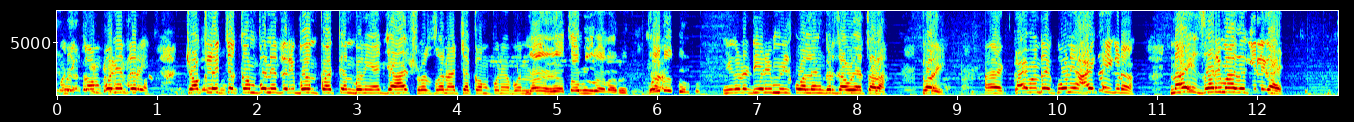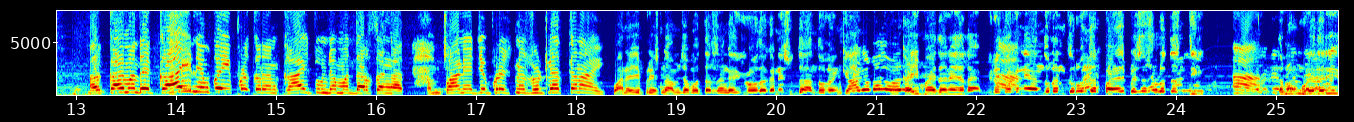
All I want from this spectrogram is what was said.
म्हणजे कंपन्या तरी चॉकलेटच्या कंपन्या तरी बंद पडतात पण यांच्या आश्वासनाच्या कंपन्या बंद नाही हे चालूच राहणार. हे बंद. इकडे डेअरी मिल्क वाल्यांकडे जाऊया चला. सॉरी काय म्हणताय कोणी आहे का इकडं? नाही जरी मागे गेली काय? अरे काय म्हणताय काय नेमकं हे प्रकरण? काय तुमच्या मतदारसंघात? पाण्याचे प्रश्न सुटलेत का नाही? पाण्याचे प्रश्न आमच्या मतदारसंघात विरोधकांनी सुद्धा आंदोलन केले. पण काही फायदा नाही झाला. विरोधकांनी आंदोलन करून जर पाण्याचे प्रश्न सोडत असतील हा. तर मग कुठेतरी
